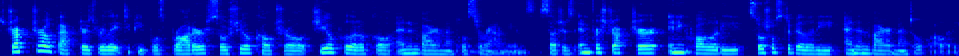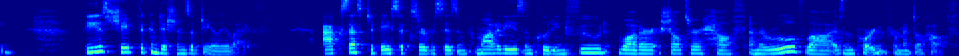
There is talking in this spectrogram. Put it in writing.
Structural factors relate to people's broader sociocultural, geopolitical, and environmental surroundings, such as infrastructure, inequality, social stability, and environmental quality. These shape the conditions of daily life. Access to basic services and commodities, including food, water, shelter, health, and the rule of law, is important for mental health.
